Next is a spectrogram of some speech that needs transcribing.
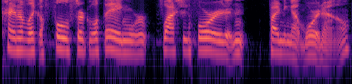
kind of like a full circle thing. We're flashing forward and finding out more now.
